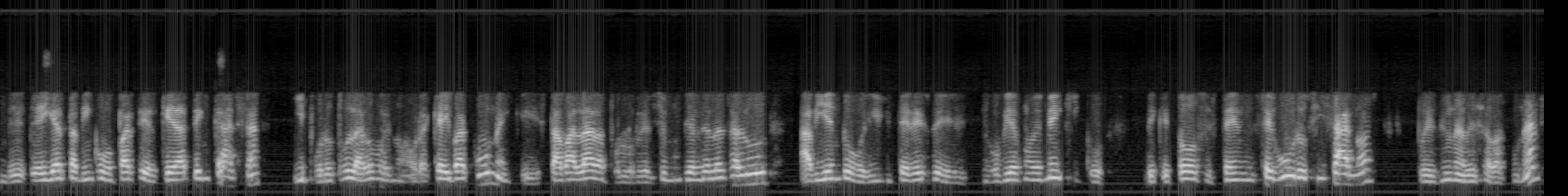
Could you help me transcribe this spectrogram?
veía también como parte del quédate en casa y por otro lado, bueno, ahora que hay vacuna y que está avalada por la Organización Mundial de la Salud, habiendo el interés del gobierno de México de que todos estén seguros y sanos, pues de una vez a vacunarse.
